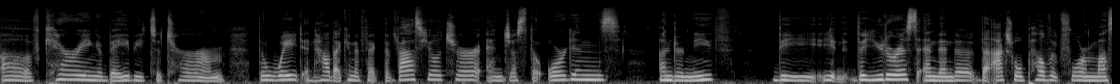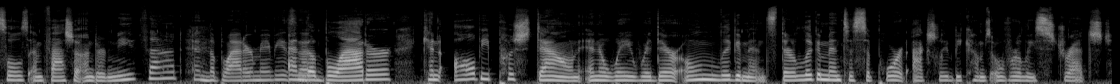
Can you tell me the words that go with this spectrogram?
of carrying a baby to term, the weight and how that can affect the vasculature and just the organs underneath the the uterus and then the, the actual pelvic floor muscles and fascia underneath that. And the bladder maybe? And that... the bladder can all be pushed down in a way where their own ligaments their ligamentous support actually becomes overly stretched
